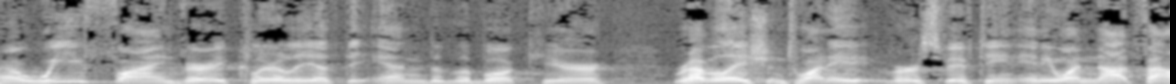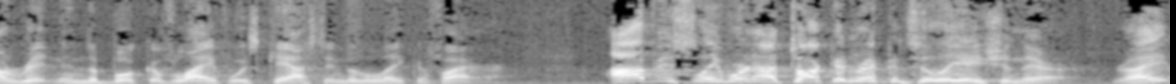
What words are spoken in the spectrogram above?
uh, we find very clearly at the end of the book here, Revelation 20, verse 15, anyone not found written in the book of life was cast into the lake of fire. Obviously, we're not talking reconciliation there, right?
